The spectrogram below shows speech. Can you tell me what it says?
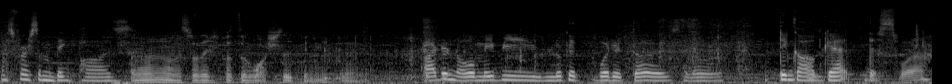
That's for some big paws. Oh, so they're supposed to watch the thing like that. I don't know, maybe look at what it does. Hello. I think I'll get this one.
